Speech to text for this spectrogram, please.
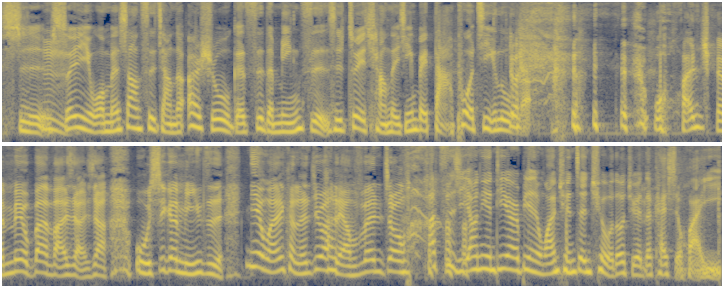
是，所以我们上次讲的二十五个字的名字是最长的，已经被打破记录了。我完全没有办法想象五十个名字念完可能就要两分钟。他自己要念第二遍完全正确，我都觉得开始怀疑。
